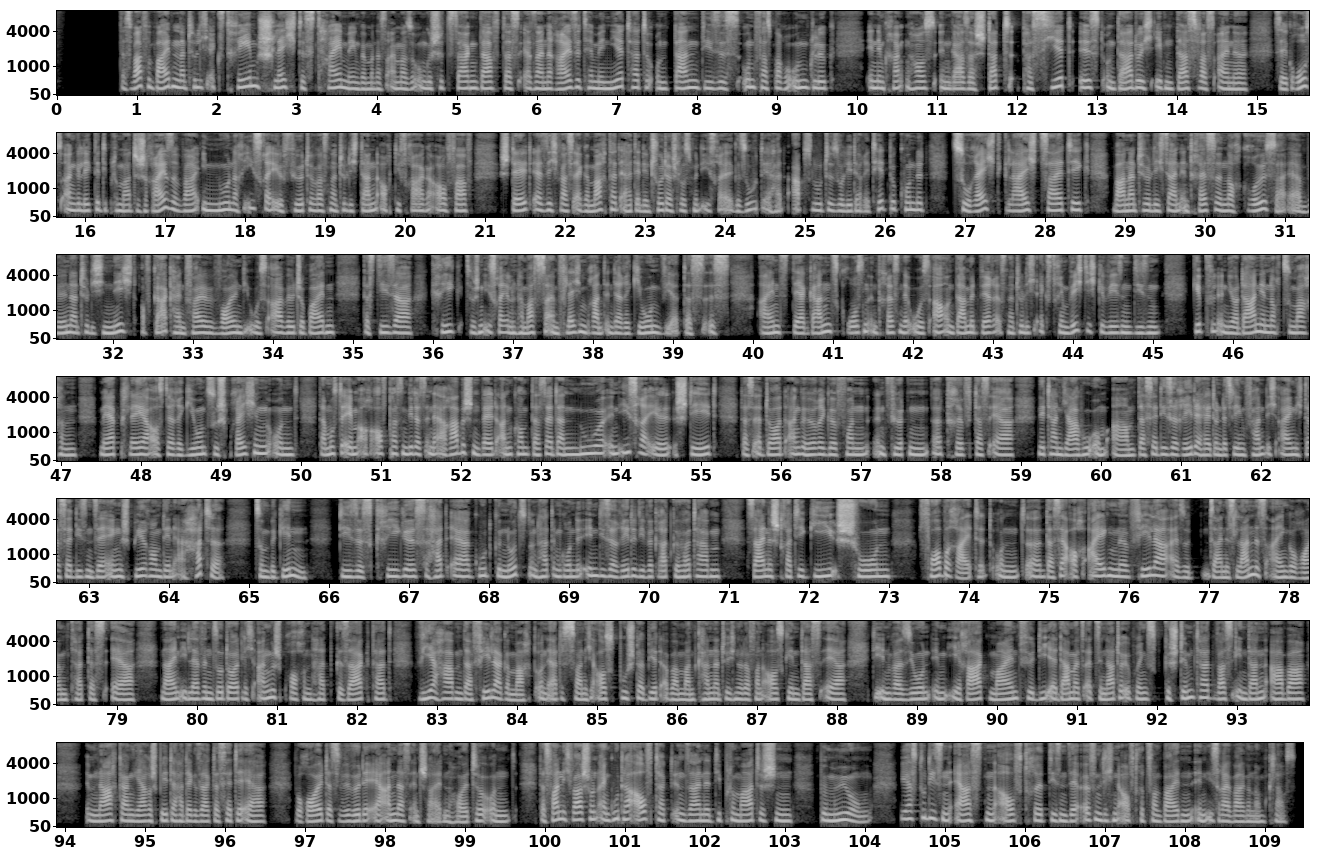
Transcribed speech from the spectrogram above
Das war für Biden natürlich extrem schlechtes Timing, wenn man das einmal so ungeschützt sagen darf, dass er seine Reise terminiert hatte und dann dieses unfassbare Unglück in dem Krankenhaus in Gaza-Stadt passiert ist und dadurch eben das, was eine sehr groß angelegte diplomatische Reise war, ihn nur nach Israel führte, was natürlich dann auch die Frage aufwarf, stellt er sich, was er gemacht hat? Er hat ja den Schulterschluss mit Israel gesucht, er hat absolute Solidarität bekundet, zu Recht. Gleichzeitig war natürlich sein Interesse noch größer. Er will natürlich nicht, auf gar keinen Fall wollen die USA, will Joe Biden, dass dieser Krieg zwischen Israel und Hamas zu einem Flächenbrand in der Region wird. Das ist eins der ganz großen Interessen der USA. Und damit wäre es natürlich extrem wichtig gewesen, diesen Gipfel in Jordanien noch zu machen, mehr Player aus der Region zu sprechen. Und da musste er eben auch aufpassen, wie das in der arabischen Welt ankommt, dass er dann nur in Israel steht, dass er dort Angehörige von Entführten äh, trifft, dass er Netanyahu umarmt, dass er diese Rede hält. Und deswegen fand ich eigentlich, dass er diesen sehr engen Spielraum, den er hatte zum Beginn dieses Krieges hat er gut genutzt und hat im Grunde in dieser Rede, die wir gerade gehört haben, seine Strategie schon vorbereitet. Und äh, dass er auch eigene Fehler, also seines Landes eingeräumt hat, dass er 9-11 so deutlich angesprochen hat, gesagt hat, wir haben da Fehler gemacht. Und er hat es zwar nicht ausbuchstabiert, aber man kann natürlich nur davon ausgehen, dass er die Invasion im Irak meint, für die er damals als Senator übrigens gestimmt hat, was ihn dann aber im Nachgang, Jahre später, hat er gesagt, das hätte er bereut, das würde er anders entscheiden heute. Und das fand ich war schon ein guter Auftakt in seine diplomatischen Bemühungen. Wie hast du diesen ersten Auftritt, diesen sehr öffentlichen Auftritt von beiden in Israel wahrgenommen, Klaus?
